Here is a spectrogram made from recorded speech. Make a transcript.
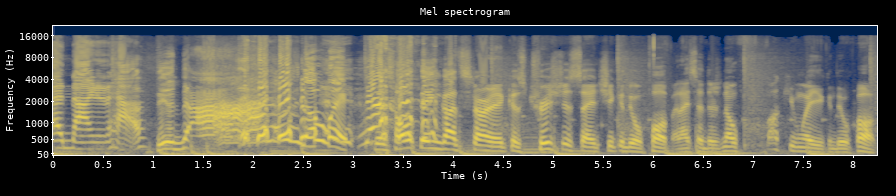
a nine and a half. Dude, ah, no way. This whole thing got started because Trisha said she could do a pull-up, and I said, "There's no fucking way you can do a pull-up."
